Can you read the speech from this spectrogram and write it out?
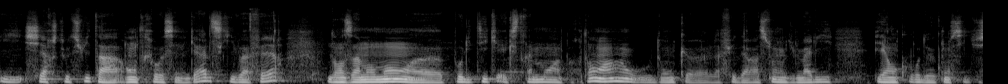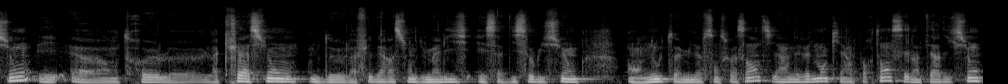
il cherche tout de suite à rentrer au Sénégal, ce qu'il va faire dans un moment euh, politique extrêmement important, hein, où donc euh, la fédération du Mali est en cours de constitution, et entre la création de la fédération du Mali et sa dissolution en août 1960, il y a un événement qui est important, c'est l'interdiction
